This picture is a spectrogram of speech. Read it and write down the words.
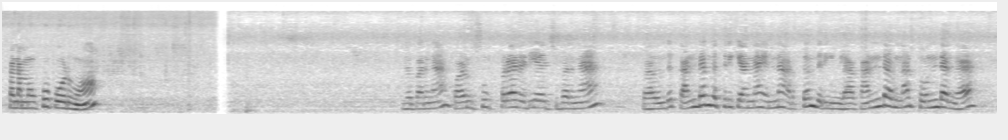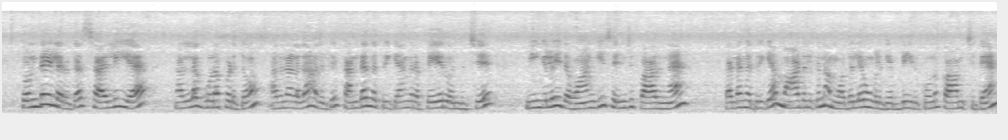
இப்போ நம்ம உப்பு போடுவோம். இதை பாருங்கள் குழம்பு சூப்பராக ரெடி ஆயிடுச்சு பாருங்கள் இப்போ வந்து கண்டங்கத்திரிக்காய்னா என்ன அர்த்தம் தெரியுங்களா? கண்டம்னா தொண்டைங்க. தொண்டையில் இருக்க சளியை நல்லா குணப்படுத்தும். அதனால தான் அதுக்கு கண்டங்கத்திரிக்காய்ங்கிற பேர் வந்துச்சு. நீங்களும் இதை வாங்கி செஞ்சு பாருங்கள் கண்டங்கத்திரிக்காய் மாடலுக்கு நான் முதல்ல உங்களுக்கு எப்படி இருக்கும்னு காமிச்சிட்டேன்.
